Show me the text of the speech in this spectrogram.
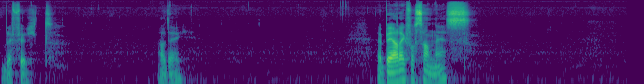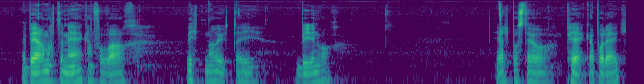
bli fylt av deg. Jeg ber deg for Sandnes. Jeg ber om at vi kan få være vitner ute i byen vår. Hjelp oss til å peke på deg.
